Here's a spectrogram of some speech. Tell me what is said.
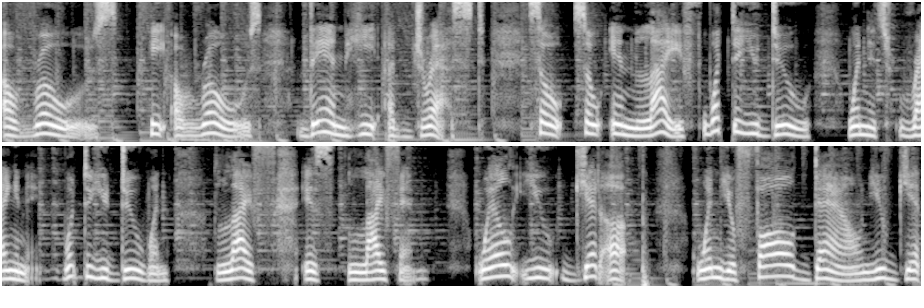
arose. He arose. Then he addressed. So, so in life, what do you do when it's raining? What do you do when life is lifing? Well, you get up. When you fall down, you get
